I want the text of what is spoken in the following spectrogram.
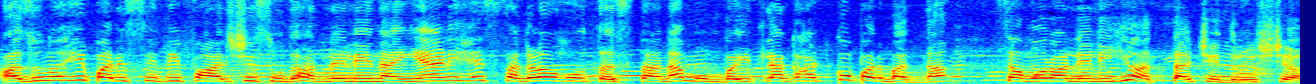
अजूनही परिस्थिती फारशी सुधारलेली नाहीये आणि हे सगळं होत असताना मुंबईतल्या घाटकोपरमधनं समोर आलेली ही आत्ताची दृश्य.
